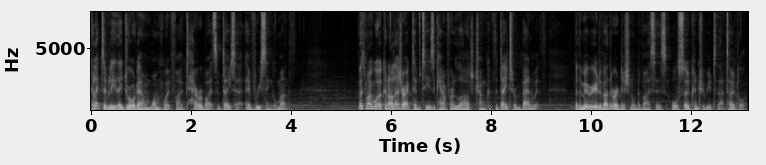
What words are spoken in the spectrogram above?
Collectively, they draw down 1.5 terabytes of data every single month. Both my work and our leisure activities account for a large chunk of the data and bandwidth, but the myriad of other additional devices also contribute to that total.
